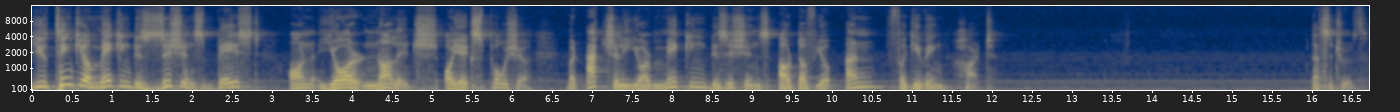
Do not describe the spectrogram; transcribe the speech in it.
You think you're making decisions based on your knowledge or your exposure, but actually you're making decisions out of your unforgiving heart. That's the truth.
